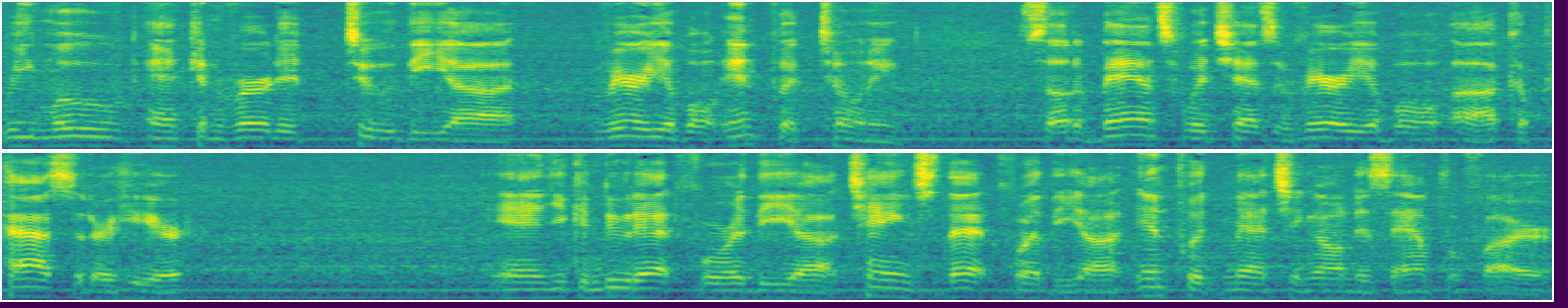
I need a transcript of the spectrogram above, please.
removed and converted to the uh, variable input tuning. So the band switch has a variable uh, capacitor here and you can do that for the uh, change that for the uh, input matching on this amplifier.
